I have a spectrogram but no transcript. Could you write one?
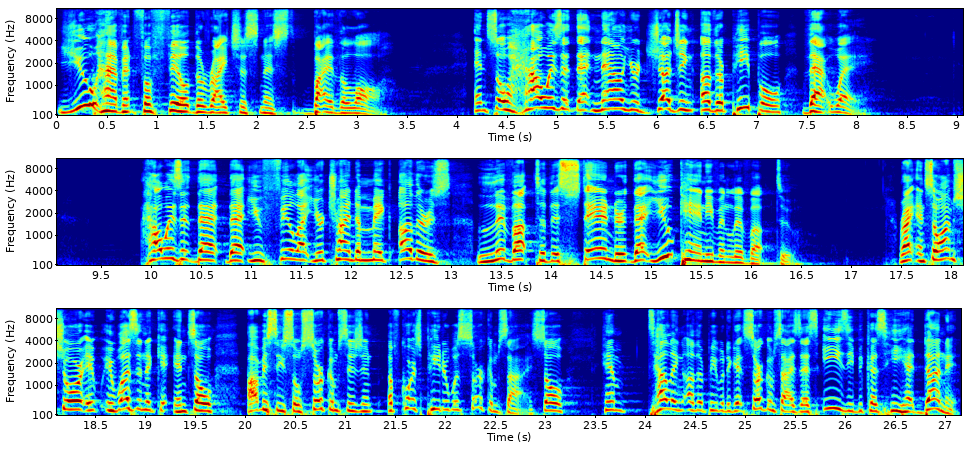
You haven't fulfilled the righteousness by the law. And so, how is it that now you're judging other people that way? How is it that, that you feel like you're trying to make others live up to this standard that you can't even live up to? Right? And so I'm sure it, it wasn't a, and so obviously, so circumcision, of course, Peter was circumcised. So him telling other people to get circumcised, that's easy because he had done it.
